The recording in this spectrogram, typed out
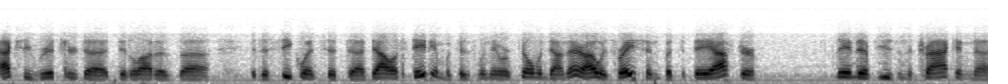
actually, Richard uh, did a lot of uh, the sequence at uh, Dallas Stadium because when they were filming down there, I was racing, but the day after, they ended up using the track, and uh,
